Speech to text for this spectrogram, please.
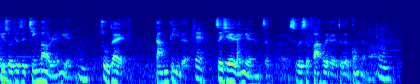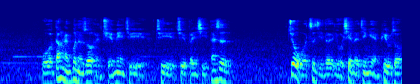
比如说就是经贸人员嗯住在当地的对这些人员怎么是不是发挥的这个功能哦？嗯我当然不能说很全面去去去分析，但是就我自己的有限的经验，譬如说，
